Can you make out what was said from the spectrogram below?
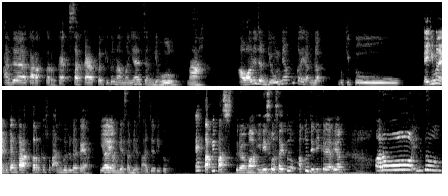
ada karakter kayak set karakter gitu namanya Jang Yeol nah awalnya Jang Yeol ini aku kayak nggak begitu kayak gimana ya bukan karakter kesukaan gue juga kayak ya yang biasa-biasa aja gitu. Eh tapi pas drama ini selesai tuh aku jadi kayak yang aduh ini tuh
